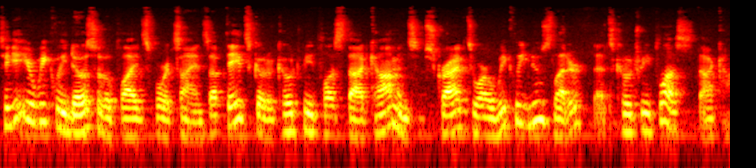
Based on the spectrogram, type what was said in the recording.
To get your weekly dose of applied sports science updates, go to CoachMePlus.com and subscribe to our weekly newsletter. That's CoachMePlus.com.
